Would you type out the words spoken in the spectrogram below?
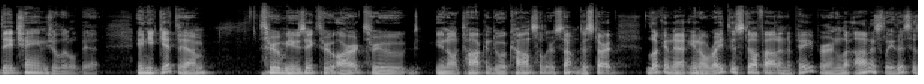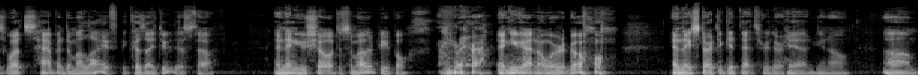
they change a little bit. And you get them through music, through art, through, you know, talking to a counselor or something to start looking at, you know, write this stuff out in the paper and look, honestly, this is what's happened to my life because I do this stuff. And then you show it to some other people and you got nowhere to go. and they start to get that through their head, you know. Um,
